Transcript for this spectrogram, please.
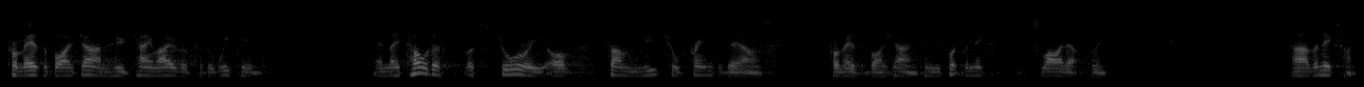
from Azerbaijan who came over for the weekend. And they told us the story of some mutual friends of ours from Azerbaijan. Can you put the next slide up, please? Uh, the next one.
